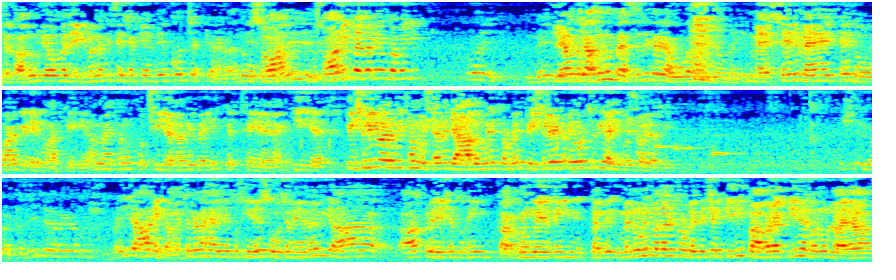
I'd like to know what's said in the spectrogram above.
ਦਿਖਾ ਦਿਓ ਲਿਆਓ ਮੈਂ ਦੇਖ ਲੈਣਾ ਕਿੱਥੇ ਚੱਕਿਆ। ਦੇਖੋ ਚੱਕਿਆ ਹੈ ਦੋ ਸਵਾਲ ਸਵਾਲ ਹੀ ਪੈਦਾ ਨਹੀਂ ਹੁੰਦਾ ਬਾਈ ਕੋਈ ਨਹੀਂ ਲਿਆਓ ਜਾਂ ਤੁਹਾਨੂੰ ਮੈਸੇਜ ਕਰਿਆ ਹੋਊਗਾ ਜੀ ਮੈਸੇਜ ਮੈਂ ਇੱਥੇ ਦੋ ਵਾਰ ਗੇੜੇ ਮਾਰ ਕੇ ਗਿਆ। ਮੈਂ ਤੁਹਾਨੂੰ ਪੁੱਛੀ ਜਾਣਾ ਵੀ ਬਾਈ ਕਿੱਥੇ ਹੈ ਕੀ ਹੈ। ਪਿਛਲੀ ਵਾਰ ਵੀ ਤੁਹਾਨੂੰ ਸ਼ਾਇਦ ਯਾਦ ਹੋਵੇ ਤੁਹਾਡੇ ਪਿਛਲੇ ਟ੍ਰਿਪ 'ਚ ਵੀ ਆਈ ਕੁਝ ਹੋਇਆ ਸੀ ਪਿਛਲੀ ਵਾਰ ਤਾਂ ਨਹੀਂ ਜਾ ਰਿਹਾ ਕੁਝ ਭਾਈ ਆਹ ਨਹੀਂ ਕੰਮ ਚੱਲਣਾ ਹੈ ਜੇ ਤੁਸੀਂ ਇਹ ਸੋਚ ਰਹੇ ਹੋ ਨਾ ਵੀ ਆਹ ਆਹ ਕਲੇਸ਼ ਤੁਸੀਂ ਕਰ ਲਓਗੇ ਅਸੀਂ ਕਦੇ ਮੈਨੂੰ ਨਹੀਂ ਪਤਾ ਵੀ ਤੁਹਾਡੇ ਪਿੱਛੇ ਕਿਹਦੀ ਪਾਵਰ ਹੈ ਕਿਹਨੇ ਤੁਹਾਨੂੰ ਲਾਇਆ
